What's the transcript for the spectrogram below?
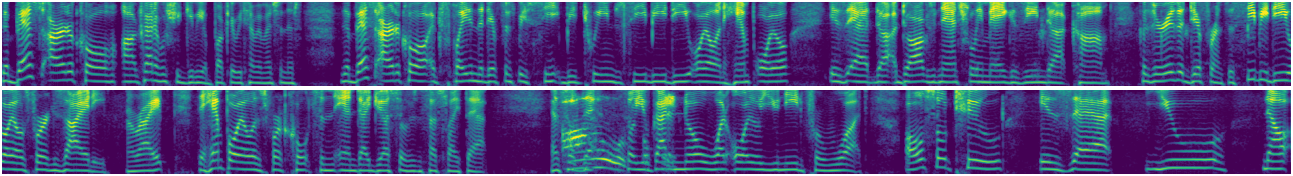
The best article, uh, God, I wish you'd give me a buck every time I mention this. The best article explaining the difference be- between CBD oil and hemp oil is at uh, dogsnaturallymagazine.com because there is a difference. The CBD oil is for anxiety, all right? The hemp oil is for coats and, and digestive and such like that. And so, Oh, that, so you've got to know what oil you need for what. Also, too, is that you now.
